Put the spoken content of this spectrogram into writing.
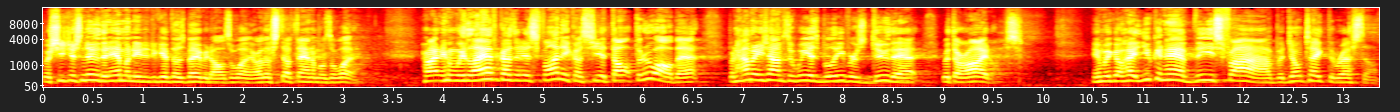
But she just knew that Emma needed to give those baby dolls away or those stuffed animals away. Right? And we laugh because it is funny because she had thought through all that. But how many times do we as believers do that with our idols? And we go, hey, you can have these five, but don't take the rest of them.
